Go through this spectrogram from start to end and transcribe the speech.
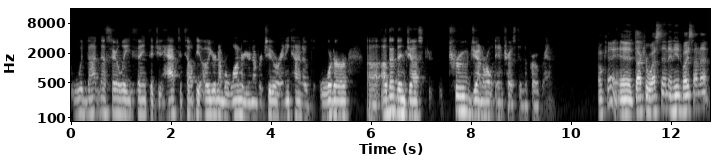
would not necessarily think that you have to tell people, oh, you're number one or you're number two or any kind of order, uh, other than just true general interest in the program. Okay, and Dr. Weston, any advice on that?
